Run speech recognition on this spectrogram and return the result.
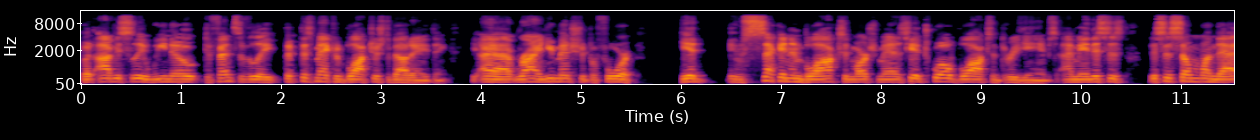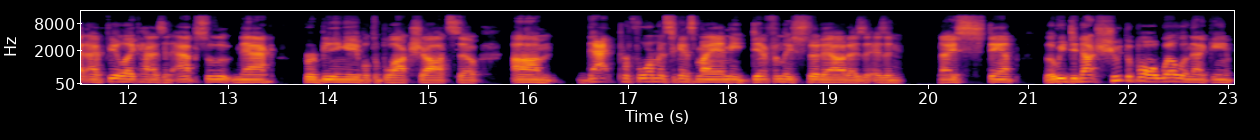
but obviously we know defensively that this man can block just about anything. Uh, Ryan, you mentioned it before. He had he was second in blocks in March Madness. He had 12 blocks in three games. I mean, this is this is someone that I feel like has an absolute knack for being able to block shots. So um, that performance against Miami definitely stood out as as a nice stamp. Though he did not shoot the ball well in that game,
